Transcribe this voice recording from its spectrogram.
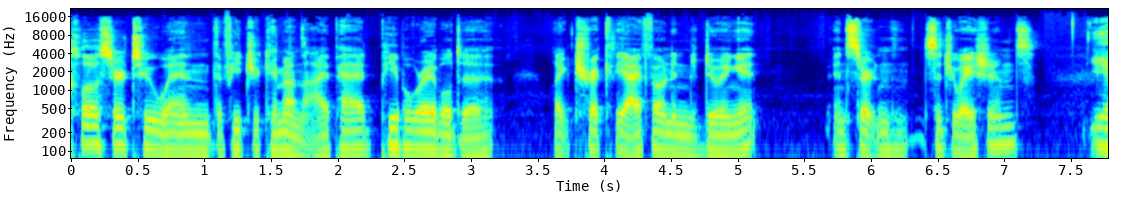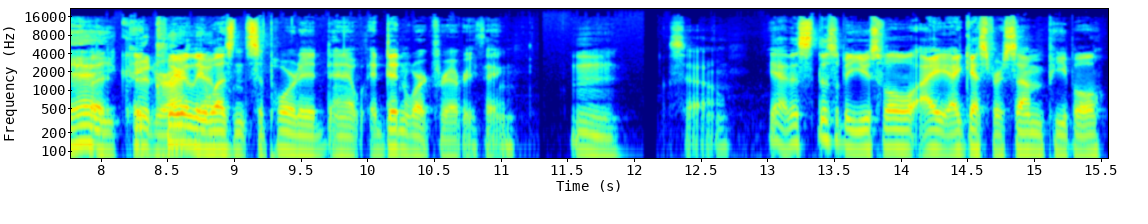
closer to when the feature came out on the iPad, people were able to like trick the iPhone into doing it in certain situations. yeah, but you could it clearly right? Yeah. wasn't supported and it, it didn't work for everything. Mm. So yeah, this this will be useful. I, I guess for some people.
